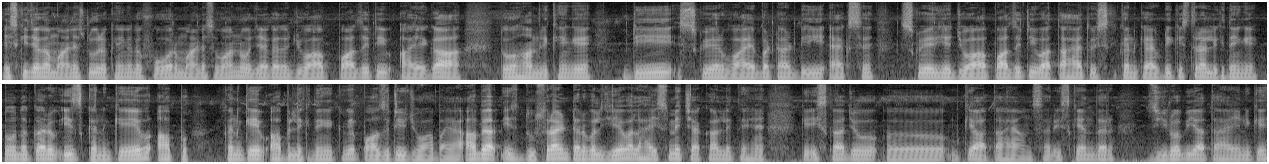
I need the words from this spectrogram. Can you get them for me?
اس کی جگہ مائنس ٹو رکھیں گے تو فور مائنس ون ہو جائے گا تو جواب پازیٹیو آئے گا تو ہم لکھیں گے ڈی اسکوئر وائی بٹا ڈی ایکس اسکوئر یہ جواب پازیٹیو آتا ہے تو اس کی کنکیوٹی کس طرح لکھ دیں گے تو دا کرو از کنکیو اپ کنکیو آپ لکھ دیں گے کیونکہ پازیٹیو جواب آیا اب اس دوسرا انٹرول یہ والا ہے اس میں چیک کر لیتے ہیں کہ اس کا جو کیا آتا ہے آنسر اس کے اندر زیرو بھی آتا ہے یعنی کہ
